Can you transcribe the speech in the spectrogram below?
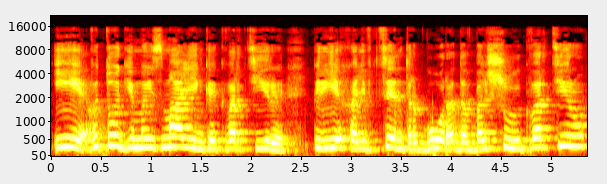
И в итоге мы из маленькой квартиры переехали в центр города, в большую квартиру,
